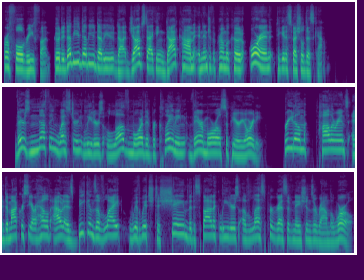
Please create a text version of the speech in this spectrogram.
for a full refund. Go to www.jobstacking.com and enter the promo code Auron to get a special discount. There's nothing Western leaders love more than proclaiming their moral superiority. Freedom, tolerance, and democracy are held out as beacons of light with which to shame the despotic leaders of less progressive nations around the world.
